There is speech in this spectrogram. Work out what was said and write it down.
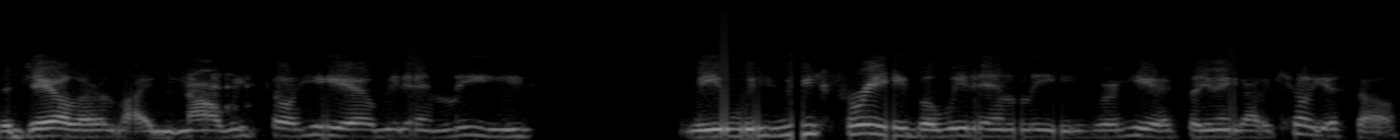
the jailer, like, "No, we still here. We didn't leave. We we we free, but we didn't leave. We're here, so you ain't got to kill yourself."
